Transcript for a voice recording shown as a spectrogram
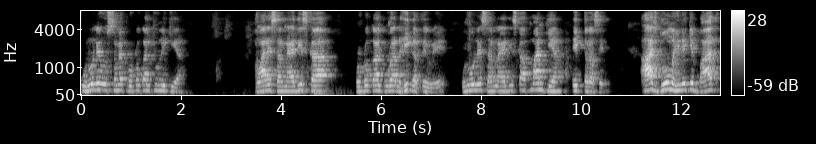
उन्होंने उस समय प्रोटोकॉल क्यों नहीं किया? हमारे सर न्यायाधीश का प्रोटोकॉल पूरा नहीं करते हुए उन्होंने सर न्यायाधीश का अपमान किया एक तरह से। आज दो महीने के बाद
